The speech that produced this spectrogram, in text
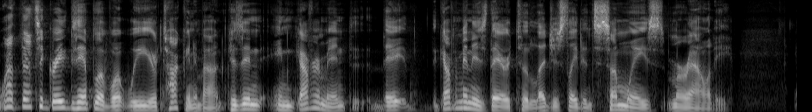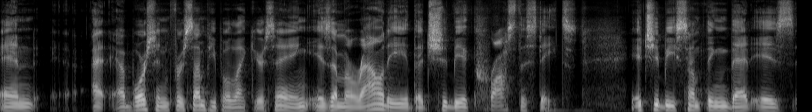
Well, that's a great example of what we are talking about. Because in, in government, they, the government is there to legislate in some ways morality. And abortion, for some people, like you're saying, is a morality that should be across the states. It should be something that is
